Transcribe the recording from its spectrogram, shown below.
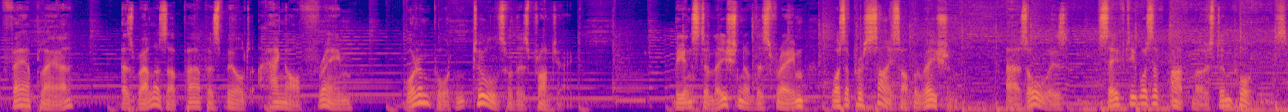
Fairplayer as well as a purpose-built hang-off frame, were important tools for this project. The installation of this frame was a precise operation. As always, safety was of utmost importance.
